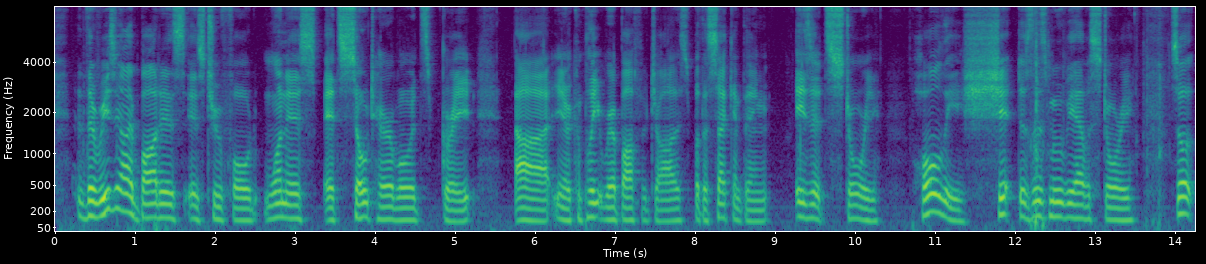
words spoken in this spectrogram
the reason I bought this is twofold. One is it's so terrible, it's great. Uh, you know, complete ripoff of Jaws. But the second thing is its story. Holy shit, does this movie have a story? So,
